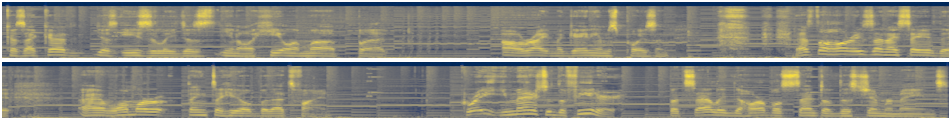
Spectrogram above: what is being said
Because I could just easily just, you know, heal him up, but... Oh, right, Meganium's poison. That's the whole reason I saved it. I have one more thing to heal, but that's fine. Great, you managed to defeat her. But sadly, the horrible scent of this gym remains.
